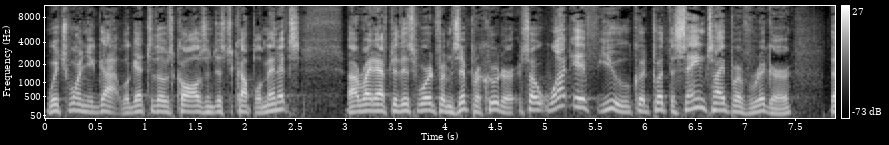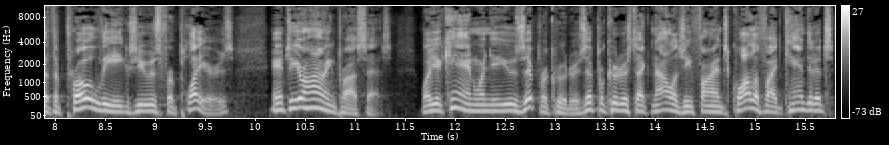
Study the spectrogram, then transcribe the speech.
Which one you got? We'll get to those calls in just a couple of minutes. Uh, right after this word from ZipRecruiter. So, what if you could put the same type of rigor that the pro leagues use for players into your hiring process? Well, you can when you use ZipRecruiter. ZipRecruiter's technology finds qualified candidates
